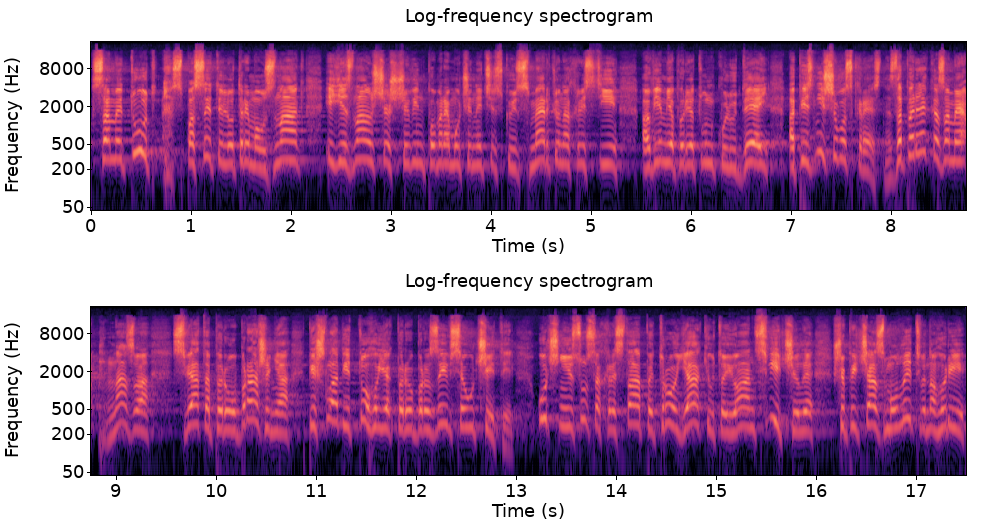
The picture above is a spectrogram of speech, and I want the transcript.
Саме тут Спаситель отримав знак і дізнався, що він помре мученицькою смертю на Христі, а в ім'я порятунку людей, а пізніше воскресне. За переказами, назва свята переображення пішла від того, як переобразився учитель. Учні Ісуса Христа, Петро, Яків та Йоанн свідчили, що під час молитви на горі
